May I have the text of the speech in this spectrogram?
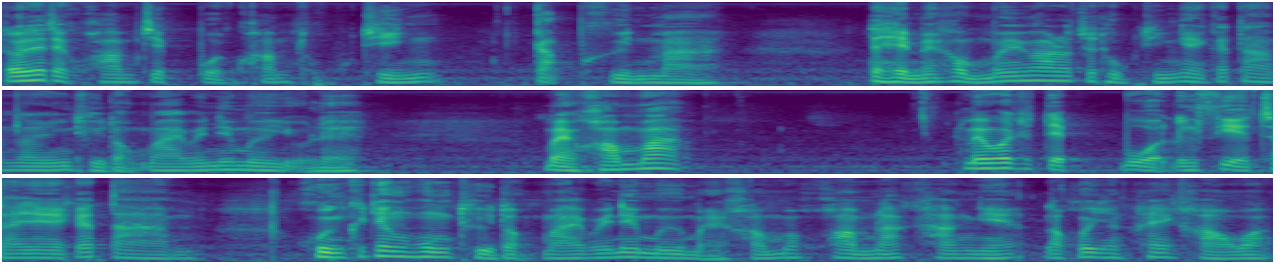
ราได้แต่ความเจ็บปวดความถูกทิ้งกลับคืนมา แต่เห็นไหมครับไม่ว่าเราจะถูกทิ้งไงก็ตามเรายังถือดอกไม้ไว้ในมืออยู่เลย หมายความว่า ไม่ว่าจะเจ็บปวดหรือเสียใจยังไงก็ตาม คุณก็ยังคงถือดอกไม้ไว้ในมือ หมายความว่าความรักครั้งนี้เราก็ยังให้เขาอะ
